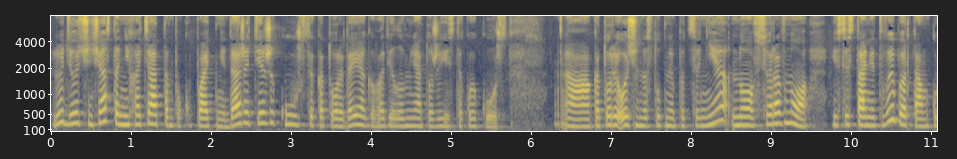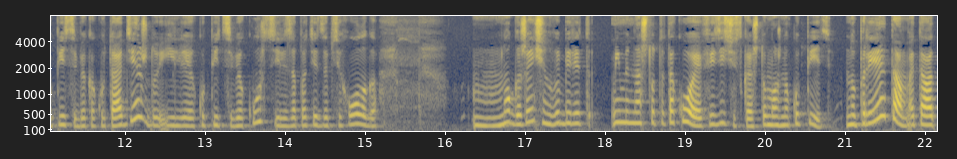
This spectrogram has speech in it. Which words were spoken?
Люди очень часто не хотят там покупать не даже те же курсы, которые, да, я говорила, у меня тоже есть такой курс, а, которые очень доступны по цене, но все равно, если станет выбор там купить себе какую-то одежду или купить себе курс или заплатить за психолога, много женщин выберет именно что-то такое физическое, что можно купить. Но при этом это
